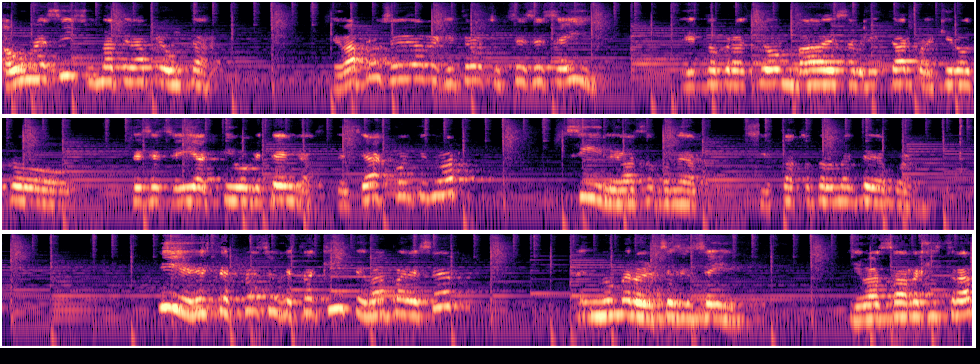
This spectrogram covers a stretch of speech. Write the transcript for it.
aún así SUNAT te va a preguntar, ¿se va a proceder a registrar su CCCI? Esta operación va a deshabilitar cualquier otro CCCI activo que tengas. ¿Deseas continuar? Sí, le vas a poner, si estás totalmente de acuerdo. Y en este espacio que está aquí te va a aparecer el número del CCCI y vas a registrar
